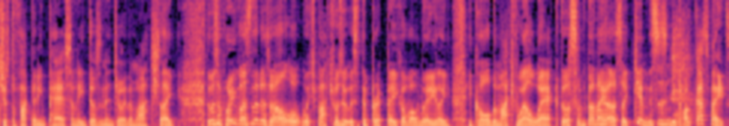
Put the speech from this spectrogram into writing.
just the fact that he personally doesn't enjoy the match. Like there was a point, wasn't there as well? Oh, Which match was it? Was it the Britt Baker one where he like he called the match well worked or something like that? I was like, Jim, this isn't your podcast, mate.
